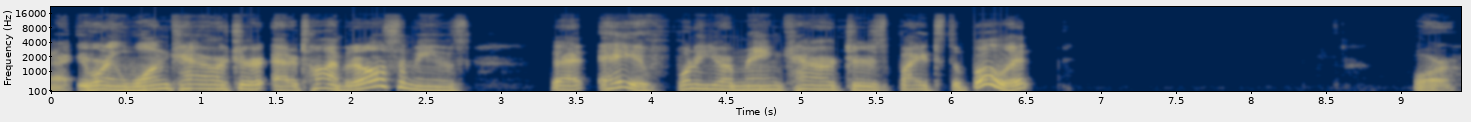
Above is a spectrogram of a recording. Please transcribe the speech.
Right, you're running one character at a time, but it also means that hey, if one of your main characters bites the bullet, or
